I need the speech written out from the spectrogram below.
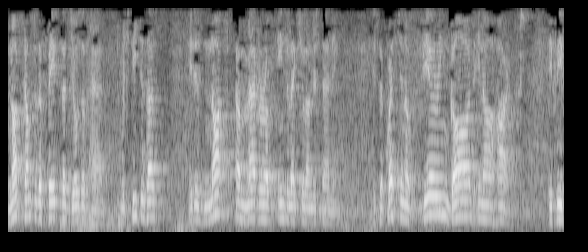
not come to the faith that Joseph had, which teaches us it is not a matter of intellectual understanding. It's a question of fearing God in our heart. If we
